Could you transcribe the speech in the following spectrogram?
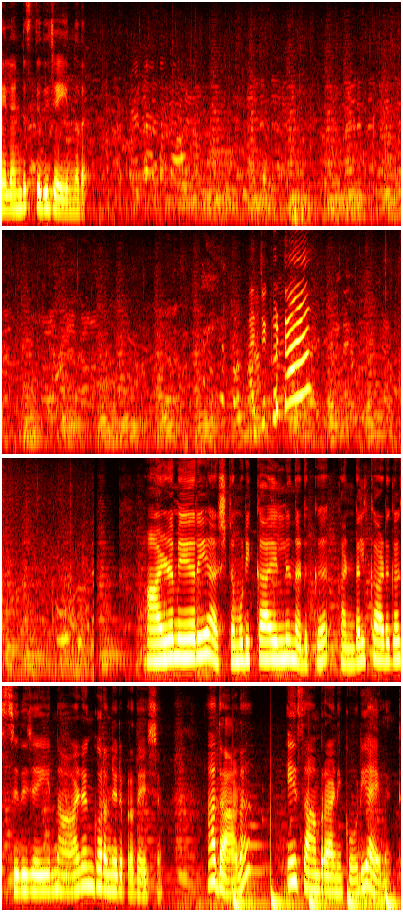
ഐലൻഡ് സ്ഥിതി ചെയ്യുന്നത്. ആഴമേറിയ അഷ്ടമുടിക്കായലിന് നടുക്ക് കണ്ടൽക്കാടുകൾ സ്ഥിതി ചെയ്യുന്ന ആഴം കുറഞ്ഞൊരു പ്രദേശം. അതാണ് ഈ സാമ്പ്രാണിക്കോടി ഐലൻഡ്.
